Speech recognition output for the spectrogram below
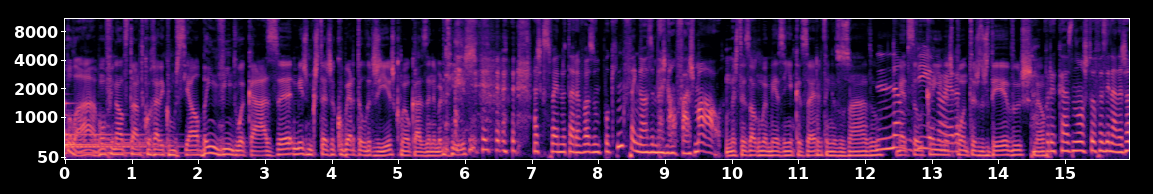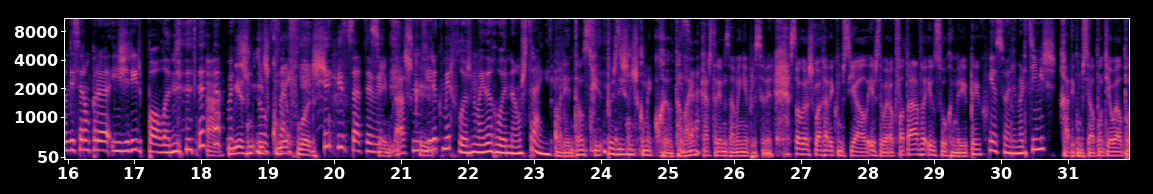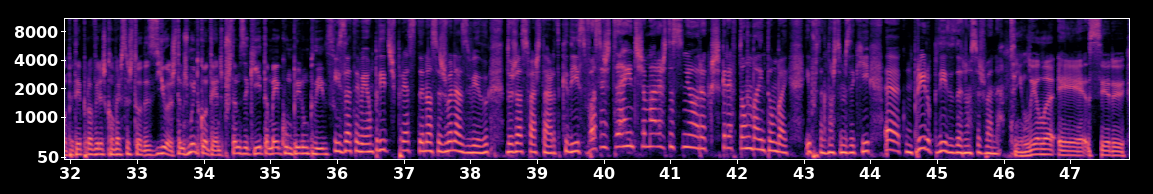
Olá, bom final de tarde com a Rádio Comercial. Bem-vindo a casa, mesmo que esteja coberto de alergias, como é o caso da Ana Martins. Acho que se vai notar a voz um pouquinho fanhosa, mas não faz mal. Mas tens alguma mesinha caseira que tenhas usado? Não Metes devia, alecrim não nas era? pontas dos dedos? Não? Por acaso não estou a fazer nada. Já me disseram para ingerir pólen. Ah, Mas mesmo não ires comer sei. flores. Exatamente. Sim, acho se me que- vir a comer flores no meio da rua, não estranhe. Olha, então se, depois diz-nos como é que correu, está bem? Cá estaremos amanhã para saber. Só agora chegou à Rádio Comercial, este era o que faltava. Eu sou o Rui Maria Pego. Eu sou a Ana Martins. radiocomercial.ol.pt para ouvir as conversas todas. E hoje estamos muito contentes porque estamos aqui também a cumprir um pedido. Exatamente, é um pedido expresso da nossa Joana Azevedo, do Já Se Faz Tarde, que disse: Vocês têm de chamar esta senhora que escreve tão bem, tão bem. E portanto, nós estamos aqui a cumprir o pedido da nossa Joana. Sim, lê-la é ser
